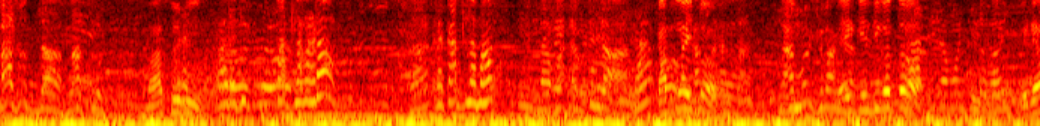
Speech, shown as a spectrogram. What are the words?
মাসুর দা মাসুর। মাসুরি। এটা কি কাতলা ভাড়া এটা কাতলা মাছ? কাতলাই তো? এই কেজি কত? এটা?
